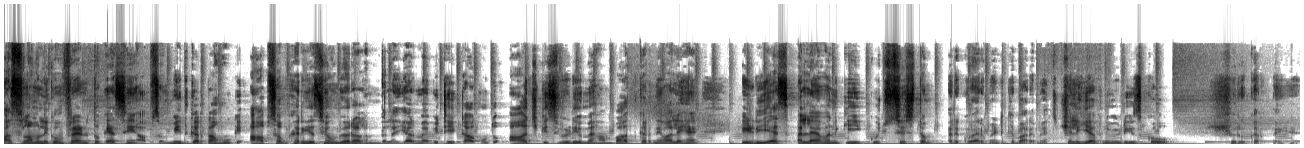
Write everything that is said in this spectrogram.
अस्सलाम वालेकुम फ्रेंड तो कैसे हैं आप सब? उम्मीद करता हूँ कि आप सब खरीय से होंगे और अल्हम्दुलिल्लाह। यार, मैं भी ठीक ठाक हूँ। तो आज की इस वीडियो में हम बात करने वाले हैं ई डी एस अलेवन की कुछ सिस्टम रिक्वायरमेंट के बारे में। चलिए अपनी वीडियोज़ को शुरू करते हैं।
